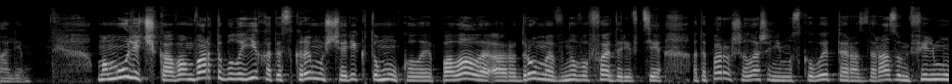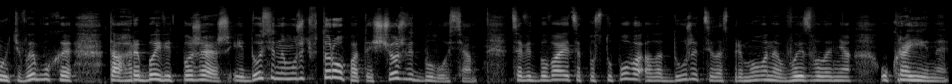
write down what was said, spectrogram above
Алі. Мамулічка, вам варто було їхати з Криму ще рік тому, коли палали аеродроми в Новофедорівці. А тепер ошелешені московити раз за разом фільмують вибухи та гриби від пожеж і досі не можуть второпати, що ж відбулося. Це відбувається поступове, але дуже цілеспрямоване визволення України.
